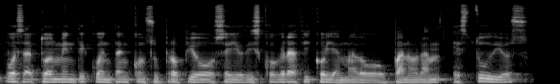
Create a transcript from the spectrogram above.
pues actualmente cuentan con su propio sello discográfico llamado Panoram Studios,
